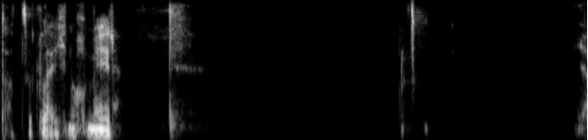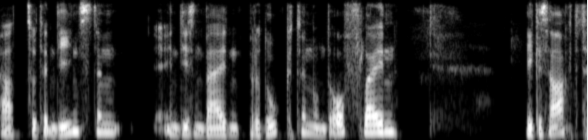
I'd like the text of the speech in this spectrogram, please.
Dazu gleich noch mehr. Ja, zu den Diensten in diesen beiden Produkten und offline. Wie gesagt,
